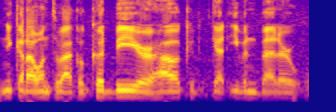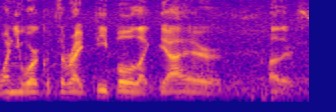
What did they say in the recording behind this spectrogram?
Nicaraguan tobacco could be, or how it could get even better when you work with the right people, like Viaje or others?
